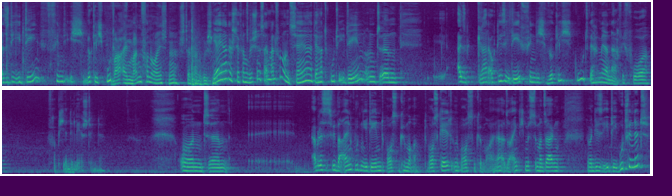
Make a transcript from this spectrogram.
Also die Idee finde ich wirklich gut. War ein Mann von euch, ne? Stefan Rüschen? Ja, ja, der Stefan Rüschen ist ein Mann von uns. Ja, ja, der hat gute Ideen und ähm, also gerade auch diese Idee finde ich wirklich gut. Wir haben ja nach wie vor frappierende Leerstände. Und ähm, aber das ist wie bei allen guten Ideen, du brauchst einen Kümmerer. Du brauchst Geld und du brauchst einen Kümmerer. Ja? Also eigentlich müsste man sagen, wenn man diese Idee gut findet,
